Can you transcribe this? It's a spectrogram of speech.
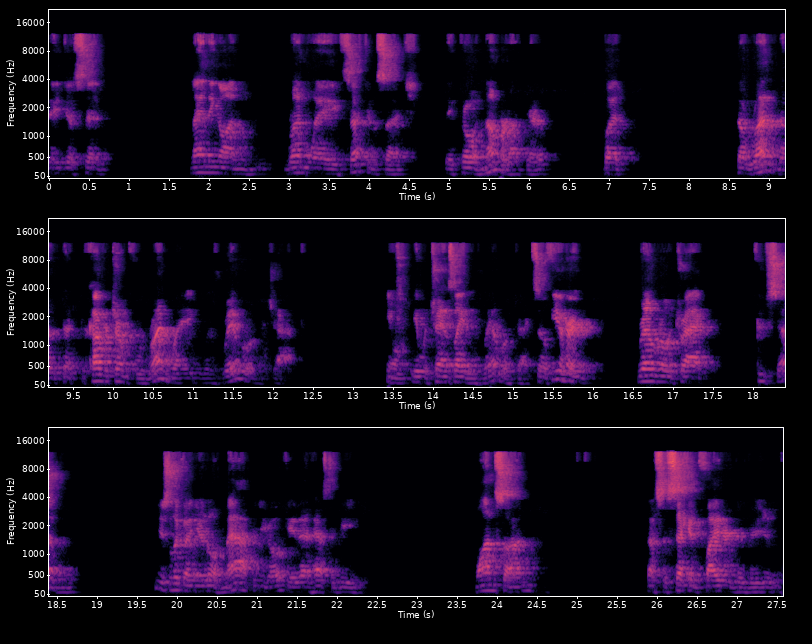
they just said landing on runway such and such. They throw a number out there, but the run, the, the, cover term for runway was railroad track. You know, it would translate as railroad track. So if you heard railroad track 27, You just look on your little map and you go, okay, that has to be Wonsan. That's the second fighter division.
